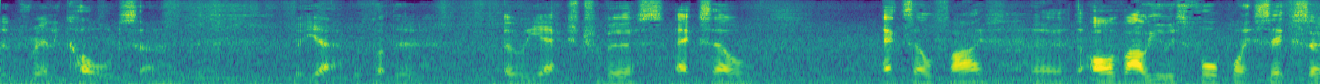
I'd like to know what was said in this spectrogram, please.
it was really cold. So, but yeah, we've got the OEX Traverse XL XL5. Uh, the R value is 4.6, so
